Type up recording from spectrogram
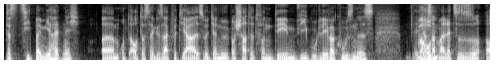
Das zieht bei mir halt nicht. Ähm, und auch, dass da gesagt wird, ja, es wird ja nur überschattet von dem, wie gut Leverkusen ist. Das Warum? hat man letzte Saison. Oh,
